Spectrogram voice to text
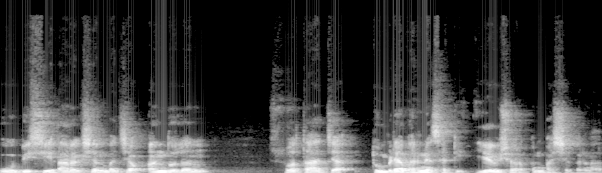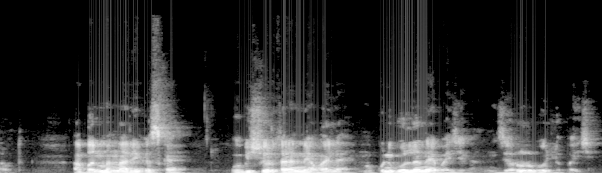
ओबीसी आरक्षण बचाव आंदोलन स्वतःच्या तुंबड्या भरण्यासाठी या विषयावर आपण भाष्य करणार आहोत. आपण म्हणणार आहे कसं काय? ओबीसीवर तर अन्याय व्हायला आहे. मग कोणी बोललं नाही पाहिजे का? जरूर बोललं पाहिजे.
